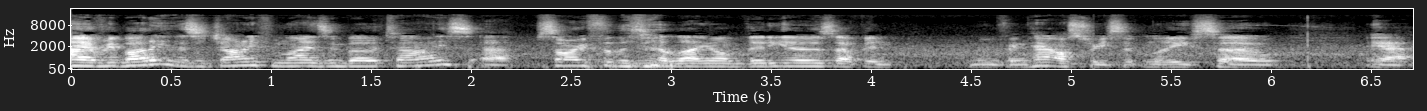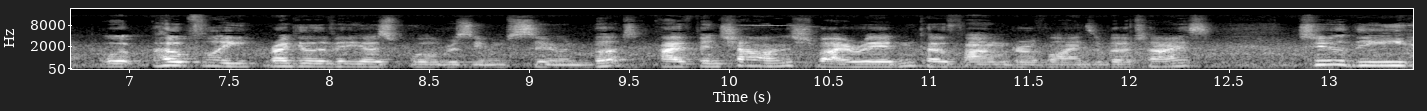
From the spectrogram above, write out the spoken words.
Hi everybody, this is Johnny from Lions in Bowties. Uh, sorry for the delay on videos, I've been moving house recently, so yeah, hopefully regular videos will resume soon. But I've been challenged by Riordan, co-founder of Lions in Bowties, to the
